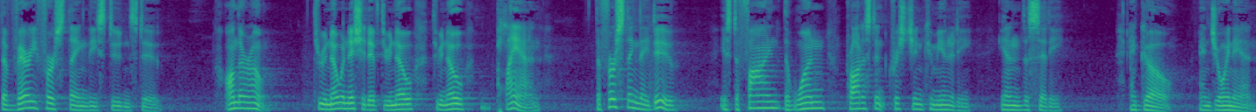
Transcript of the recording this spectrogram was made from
the very first thing these students do on their own, through no initiative, through no, through no plan, the first thing they do is to find the one Protestant Christian community in the city and go and join in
